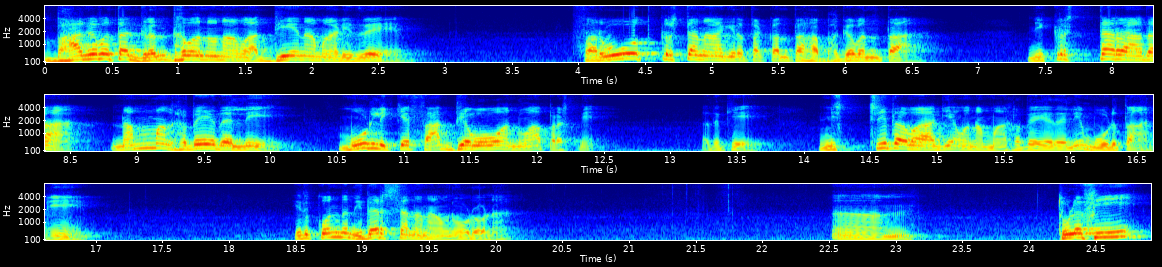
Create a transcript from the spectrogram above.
ಭಾಗವತ ಗ್ರಂಥವನ್ನು ನಾವು ಅಧ್ಯಯನ ಮಾಡಿದರೆ ಸರ್ವೋತ್ಕೃಷ್ಟನಾಗಿರತಕ್ಕಂತಹ ಭಗವಂತ ನಿಕೃಷ್ಟರಾದ ನಮ್ಮ ಹೃದಯದಲ್ಲಿ ಮೂಡಲಿಕ್ಕೆ ಸಾಧ್ಯವೋ ಅನ್ನುವ ಪ್ರಶ್ನೆ. ಅದಕ್ಕೆ ನಿಶ್ಚಿತವಾಗಿ ಅವನು ನಮ್ಮ ಹೃದಯದಲ್ಲಿ ಮೂಡ್ತಾನೆ. ಇದಕ್ಕೊಂದು ನಿದರ್ಶನ ನಾವು ನೋಡೋಣ. ತುಳಸಿ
